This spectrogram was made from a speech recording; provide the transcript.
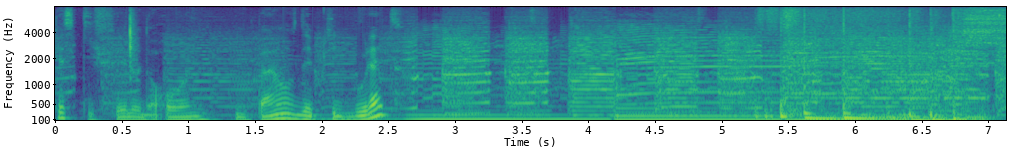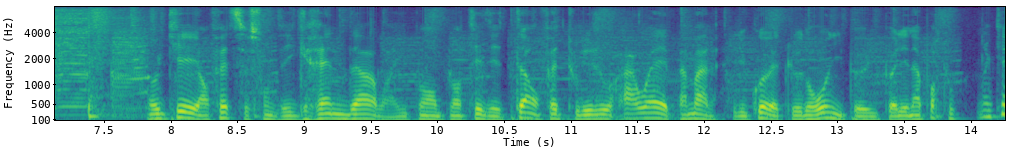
Qu'est-ce qu'il fait le drone? Il balance des petites boulettes Ok, en fait, ce sont des graines d'arbres. Il peut en planter des tas en fait tous les jours. Ah ouais, pas mal. Et du coup, avec le drone, il peut, il peut aller n'importe où. Ok.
